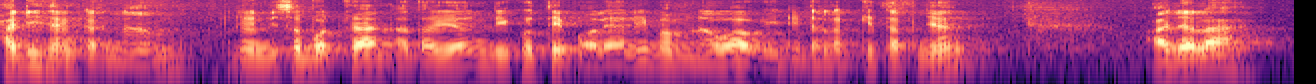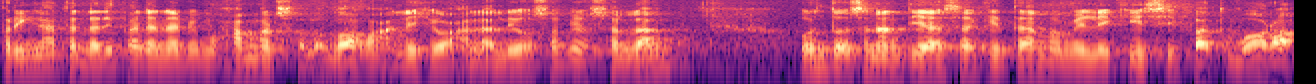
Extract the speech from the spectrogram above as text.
Hadis yang keenam yang disebutkan atau yang dikutip oleh Imam Nawawi di dalam kitabnya adalah peringatan daripada Nabi Muhammad sallallahu alaihi wasallam untuk senantiasa kita memiliki sifat wara.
